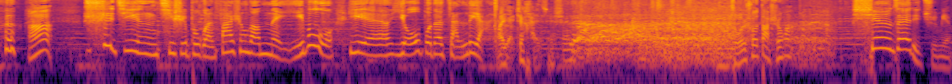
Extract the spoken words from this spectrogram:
啊，事情其实不管发生到哪一步，也由不得咱俩。哎呀，这孩子真是。总是说大实话，现在的局面，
